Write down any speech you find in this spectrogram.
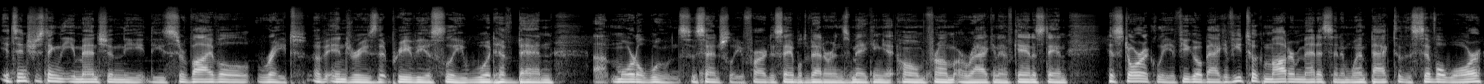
It's interesting that you mentioned the the survival rate of injuries that previously would have been uh, mortal wounds, essentially, for our disabled veterans making it home from Iraq and Afghanistan. Historically, if you go back, if you took modern medicine and went back to the Civil War,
